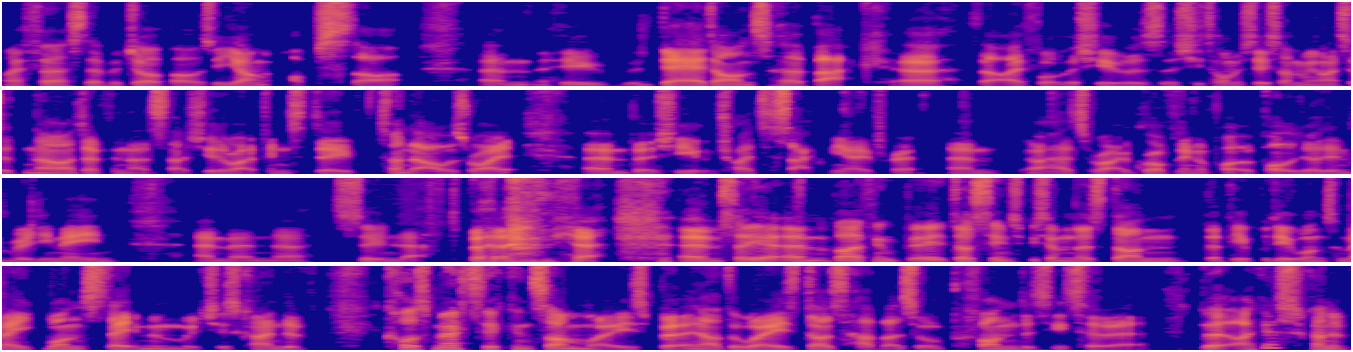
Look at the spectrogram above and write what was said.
my first ever job, I was a young upstart um, who dared answer her back uh, that I thought that she was. She told me to do something. I said, "No, I don't think that's actually the right thing to do." Turned out I was right, um, but she tried to sack me over it. Um, I had to write a grovelling apology I didn't really mean, and then uh, soon left. But yeah, um, so yeah, um, but I think it does seem to be something that's done that people do want to make one statement, which is kind of cosmetic in some ways, but in other ways does have that sort of profundity to it. But I guess kind of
